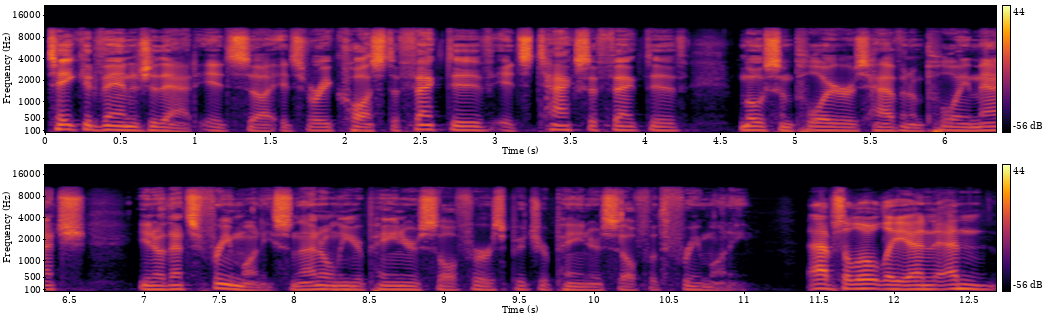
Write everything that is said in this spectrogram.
Take advantage of that. It's uh, it's very cost effective. It's tax effective. Most employers have an employee match. You know that's free money. So not only you're paying yourself first, but you're paying yourself with free money. Absolutely, and and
